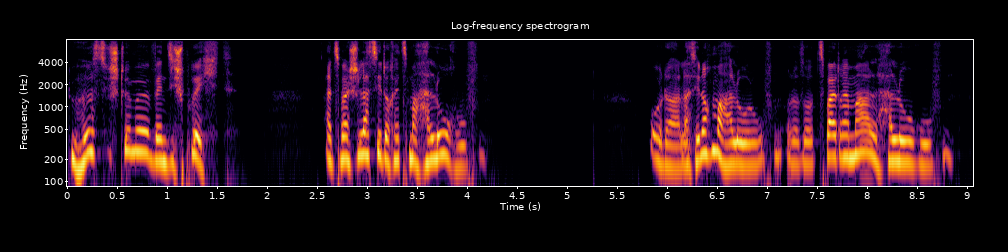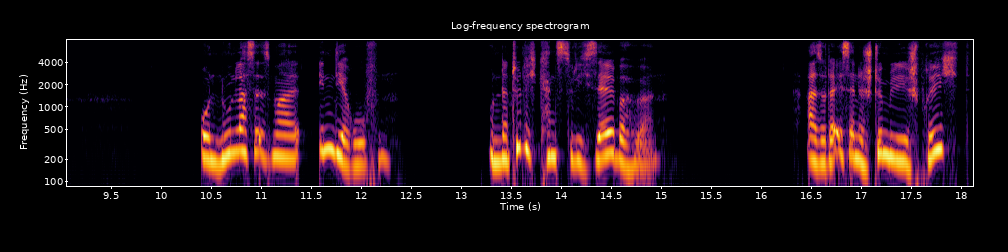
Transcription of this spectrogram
Du hörst die Stimme, wenn sie spricht. Als zum Beispiel lass sie doch jetzt mal Hallo rufen. Oder lass sie nochmal Hallo rufen. Oder so zwei, dreimal Hallo rufen. Und nun lasse es mal in dir rufen. Und natürlich kannst du dich selber hören. Also da ist eine Stimme, die spricht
